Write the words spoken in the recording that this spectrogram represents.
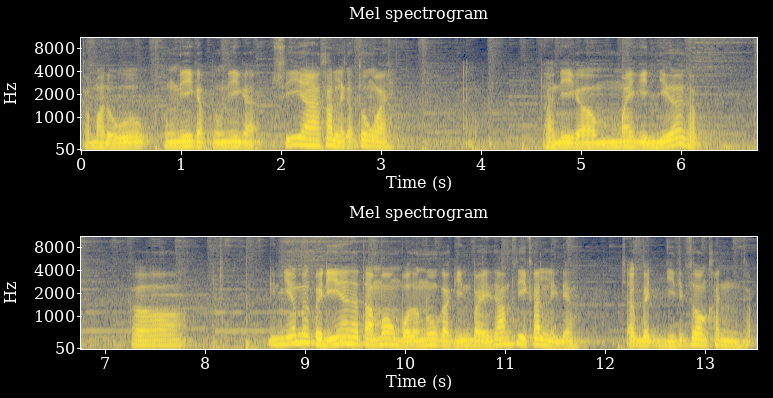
กลับมาดูตรงนี้กับตรงนี้กับสียาขั้นเลยครับทุ่งไวตอนนี้ก็ไม่กินเยอะครับ ก็กินเยอะไม่ค่อยดีนะถ้าตามมองบอกตรงนู้นก็กินไปสามสี่ขั้นเลยเดียวจากเบ็ดยี่สิบสองคันครับ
